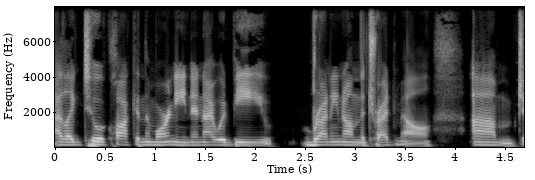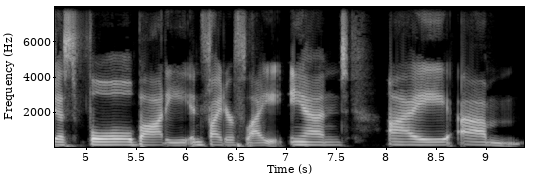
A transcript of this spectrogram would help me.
at like two o'clock in the morning and I would be running on the treadmill, um, just full body in fight or flight. And I, um,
